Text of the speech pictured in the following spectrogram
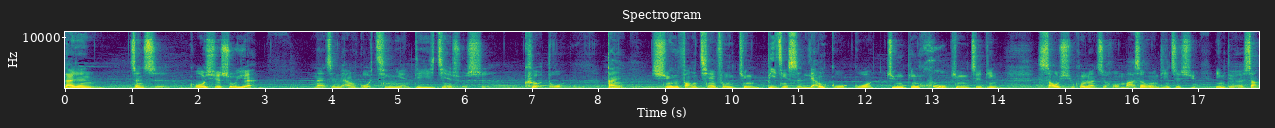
来人正是国学书院乃至两国青年第一剑术师克多，但巡防前锋军毕竟是两国国军兵护兵之兵，稍许混乱之后，马上稳定秩序，应对而上，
